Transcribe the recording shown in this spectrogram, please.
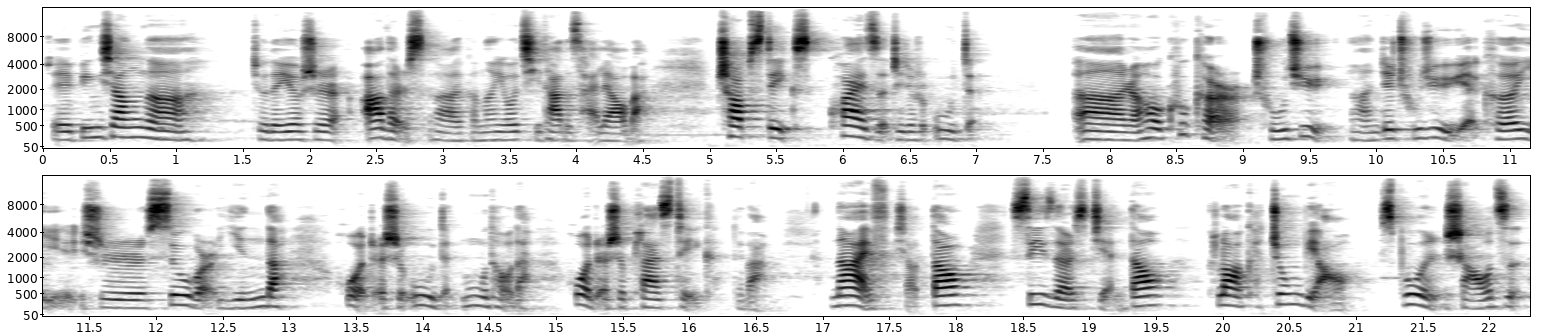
这冰箱呢就得又是 others 啊，可能有其他的材料吧。Chopsticks 筷子，这就是 wood。呃，然后 Cooker 厨具啊，你这厨具也可以是 silver 银的，或者是 wood 木头的。或者是 plastic，对吧？knife 小刀，scissors 剪刀，clock 钟表，spoon 勺子，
